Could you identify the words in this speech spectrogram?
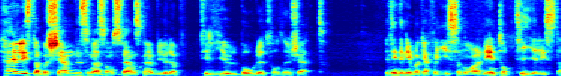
Här är listan på kändisarna som svenskarna bjuder till julbordet 2021. Jag tänkte ni bara kan få gissa några. Det är en topp 10-lista.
